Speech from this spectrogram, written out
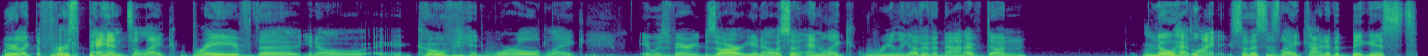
we were like the first band to like brave the, you know, COVID world like it was very bizarre, you know. So and like really other than that I've done no headlining. So this is like kind of the biggest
